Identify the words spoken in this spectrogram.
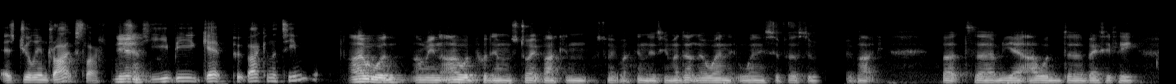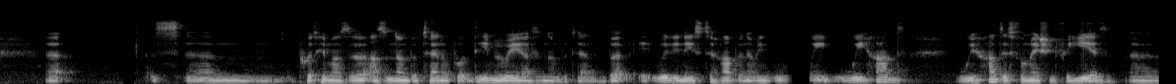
is Julian Draxler. Yeah. Should he be get put back in the team? I would. I mean, I would put him straight back in straight back in the team. I don't know when when he's supposed to be back, but um, yeah, I would uh, basically uh, um, put him as a as a number ten or put Di Maria as a number ten. But it really needs to happen. I mean, we we had we've had this formation for years. Uh,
